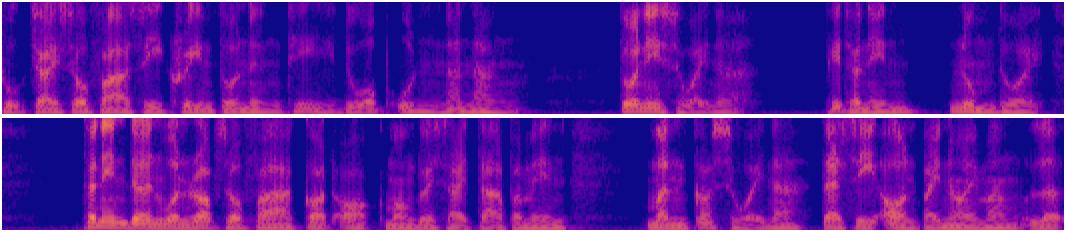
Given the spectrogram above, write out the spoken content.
ถูกใจโซฟาสีครีมตัวหนึ่งที่ดูอบอุ่นน่านั่ง ตัวนี้สวยนะ พี่ธนินนุ่มด้วยธนินเดินวนรอบโซฟากอดออกมองด้วยสายตาประเมน มันก็สวยนะ แต่สีอ่อนไปหน่อยมั้ง เลอะ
